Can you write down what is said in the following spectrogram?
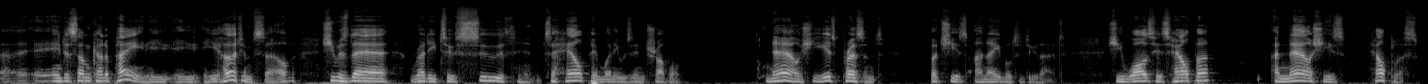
uh, into some kind of pain, he, he, he hurt himself. She was there ready to soothe him, to help him when he was in trouble. Now she is present, but she is unable to do that. She was his helper, and now she's helpless.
